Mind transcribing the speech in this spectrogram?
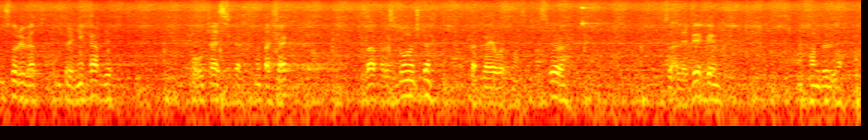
Ну что, ребят, утренний карди. Полчасика натощак. Завтра сгоночка. Такая вот у нас атмосфера. В зале бегаем. Алхамдулилlah.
